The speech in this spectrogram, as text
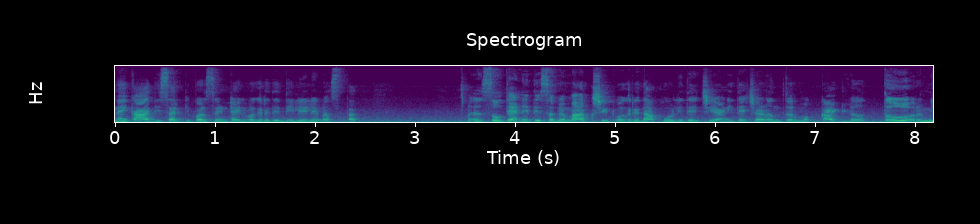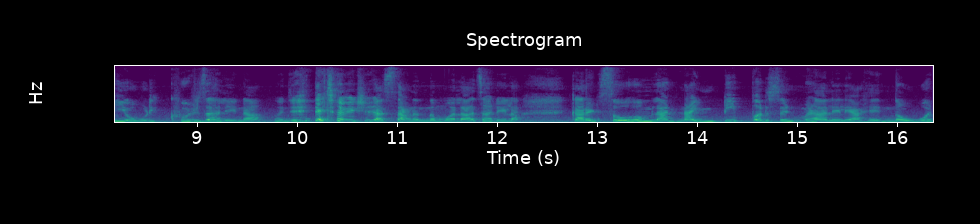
नाही का आधीसारखे पर्सेंटाईल वगैरे ते दिलेले नसतात. सो त्याने ते सगळे मार्कशीट वगैरे दाखवली त्याची आणि त्याच्यानंतर मग काढलं. तर मी एवढी खुश झाली ना म्हणजे त्याच्यापेक्षा जास्त आनंद मला झालेला. कारण सोहमला नाईंटी पर्सेंट मिळालेले आहे नव्वद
